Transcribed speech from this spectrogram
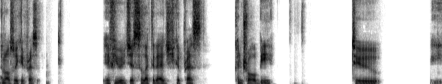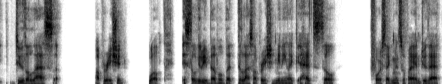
And also you could press if you just selected edge, you could press Control B to do the last operation. Well, it's still going to be bevel, but the last operation meaning like it had still four segments. So if I undo that,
